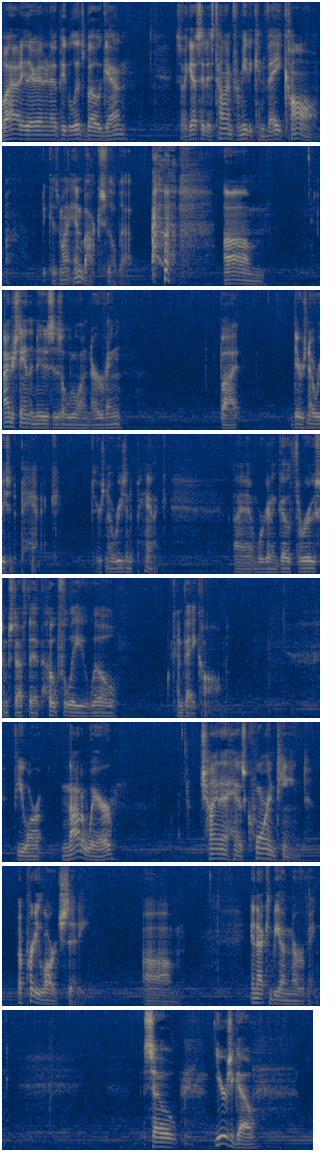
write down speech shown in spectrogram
Well, howdy there, Internet people. It's Beau again. So I guess it is time for me to convey calm because my inbox filled up. um, I understand the news is a little unnerving, but there's no reason to panic. There's no reason to panic. And we're going to go through some stuff that hopefully will convey calm. If you are not aware, China has quarantined a pretty large city. Um, and that can be unnerving. So, years ago,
